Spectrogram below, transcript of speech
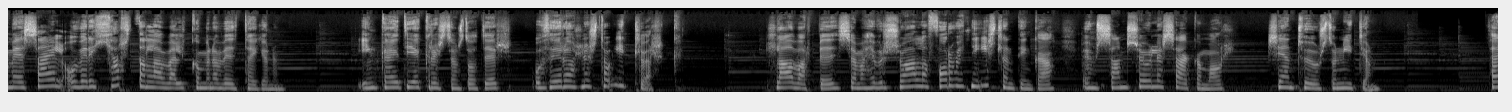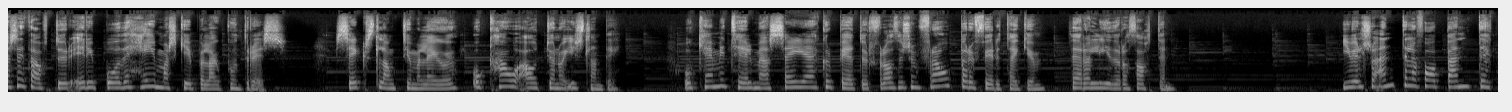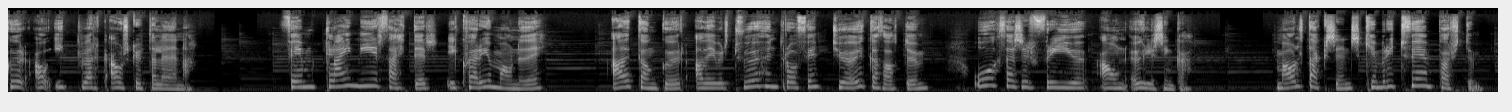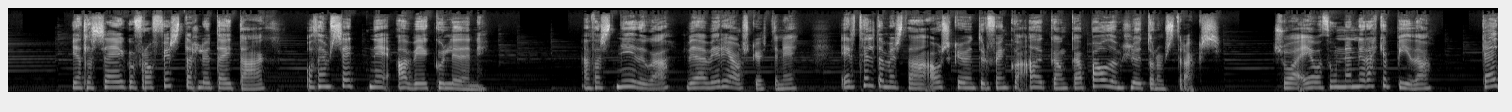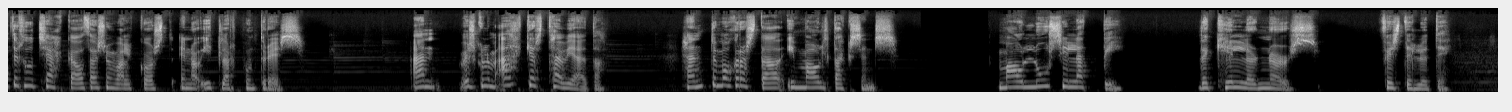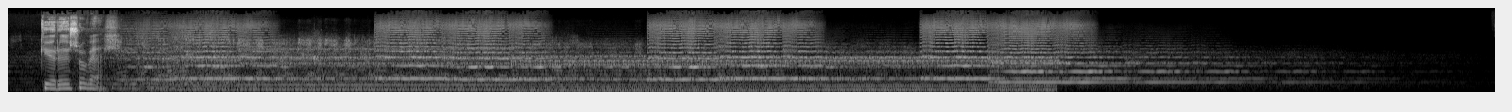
Komið sæl og verið hjartanlega velkomin að viðtækjunum. Inga heiti ég Kristjánsdóttir og þeir eru að hlusta á Íllverk. Hlaðvarpið sem að hefur svala forvitni Íslandinga um sannsöguleg sagamál síðan 2019. Þessi þáttur er í bóði heimaskipulag.is, Sixt langtímalegu og K18 á Íslandi og kemur til með að segja ykkur betur frá þessum frábæru fyrirtækjum þegar að líður á þáttinn. Ég vil svo endilega fá að benda ykkur á Íllverk áskriftarleðina. Fimm glænýr þættir í hverju mánuði, aðgangur að yfir 250 aukaþáttum og þessir fríu án auglýsinga. Máldagsins kemur í tveim pörtum. Ég ætla að segja ykkur frá fyrsta hluta í dag og þeim setni að viku liðinni. En það sniðuga við að vera í áskriftinni er til dæmis það að áskrifundur fengu aðganga báðum hlutunum strax. Svo að ef þú nennir ekki að býða, gætir þú tjekka á þessum valkost inn á idlar.is. En við skulum ekkert tefja þetta. Hendum okkur að stað í mál dagsins. Mál Lucy Letby, The Killer Nurse, fyrsti hluti. Gjöru þið svo vel.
